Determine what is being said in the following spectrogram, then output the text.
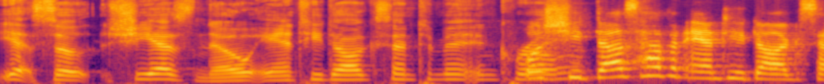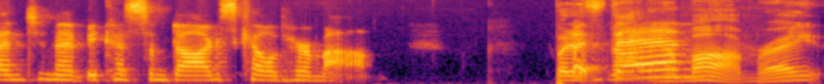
Yeah, so she has no anti-dog sentiment in Cruella, Well, she does have an anti-dog sentiment because some dogs killed her mom. but it's not her mom, right?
